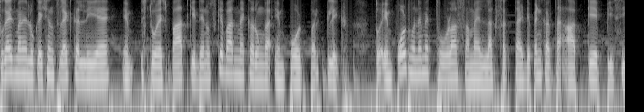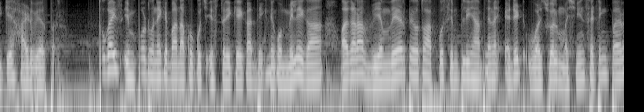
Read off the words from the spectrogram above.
तो गाइज़ मैंने लोकेशन सेलेक्ट कर ली है स्टोरेज पाथ की देन उसके बाद मैं करूँगा इम्पोर्ट पर क्लिक तो इम्पोर्ट होने में थोड़ा समय लग सकता है डिपेंड करता है आपके पीसी के हार्डवेयर पर. तो गाइज़ इंपोर्ट होने के बाद आपको कुछ इस तरीके का देखने को मिलेगा. और अगर आप वी पे हो तो आपको सिंपली यहाँ पे जाना एडिट वर्चुअल मशीन सेटिंग पर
